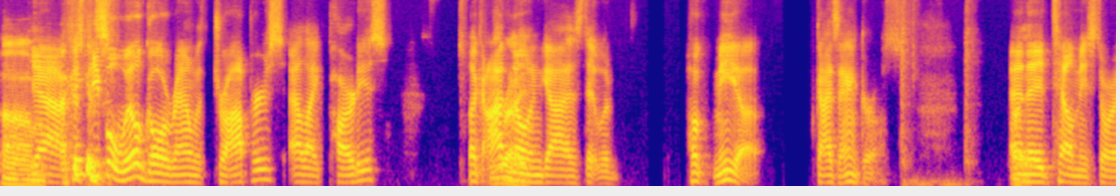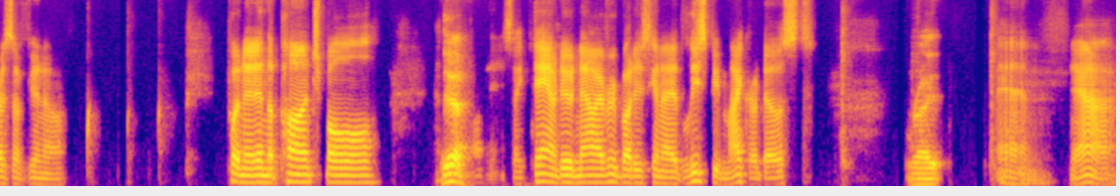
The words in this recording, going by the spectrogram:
Um, yeah, because people will go around with droppers at like parties. Like I've right. known guys that would hook me up, guys and girls. Right. And they'd tell me stories of, you know, putting it in the punch bowl. Yeah. It's like, damn, dude, now everybody's going to at least be microdosed. Right. And yeah.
